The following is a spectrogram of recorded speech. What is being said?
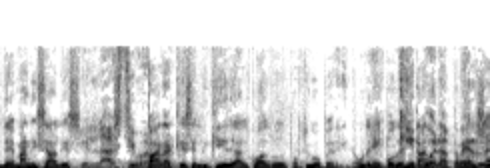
de Manizales Qué lástima, para que se liquide al cuadro deportivo Pereira. Un equipo de equipo de tanta tradición.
